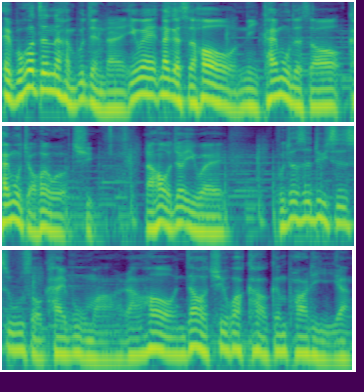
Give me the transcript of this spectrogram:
Okay、欸，不过真的很不简单，因为那个时候你开幕的时候，开幕酒会我有去，然后我就以为不就是律师事务所开幕吗？然后你知道我去，哇靠，跟 party 一样，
